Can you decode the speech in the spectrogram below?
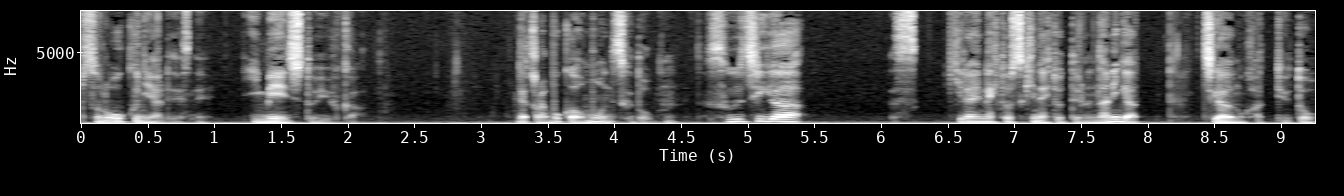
その奥にあるですねイメージというかだから僕は思うんですけど、数字が嫌いな人好きな人っていうのは何が違うのかっていうと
